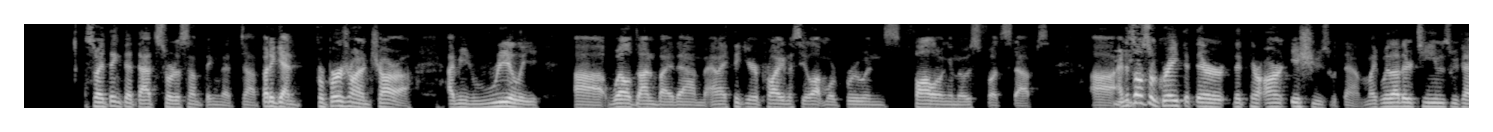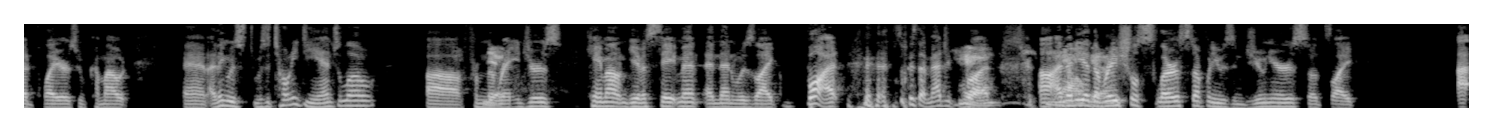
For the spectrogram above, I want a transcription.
so I think that that's sort of something that. Uh, but again, for Bergeron and Chara, I mean, really uh, well done by them, and I think you're probably going to see a lot more Bruins following in those footsteps. Uh, mm-hmm. And it's mm-hmm. also great that there that there aren't issues with them. Like with other teams, we've had players who've come out, and I think it was was it Tony DeAngelo uh, from the yeah. Rangers came out and gave a statement and then was like, but, it's that magic yeah. but. Uh, and then he had the racial slur stuff when he was in juniors. So it's like, I,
